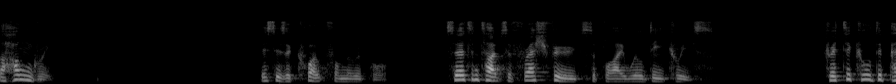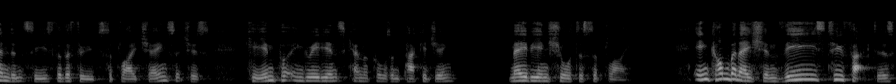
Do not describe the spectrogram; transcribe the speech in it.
The hungry. This is a quote from the report. Certain types of fresh food supply will decrease. Critical dependencies for the food supply chain, such as key input ingredients, chemicals, and packaging, may be in shorter supply. In combination, these two factors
